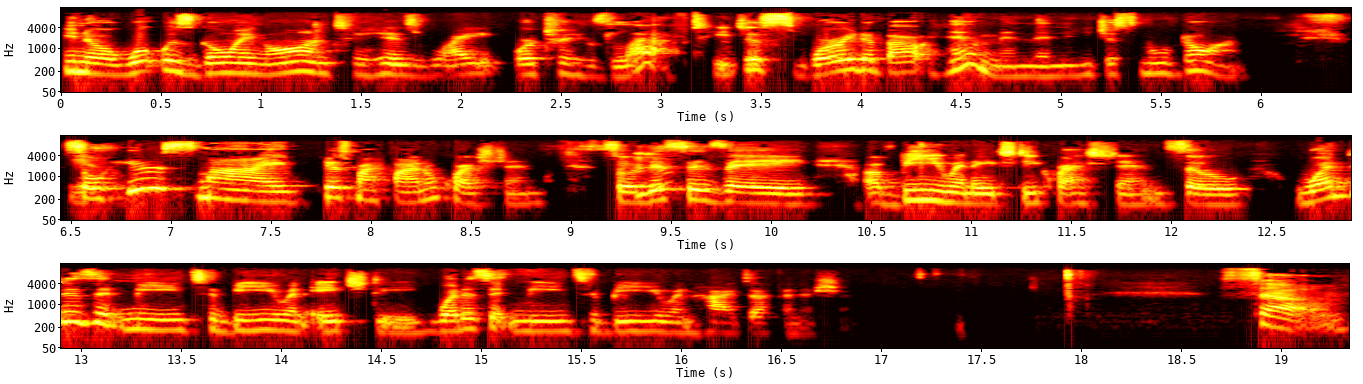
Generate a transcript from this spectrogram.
you know, what was going on to his right or to his left. He just worried about him and then he just moved on. So here's my here's my final question. So mm-hmm. this is a a BUNHD question. So what does it mean to be you in HD? What does it mean to be you in high definition? So,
